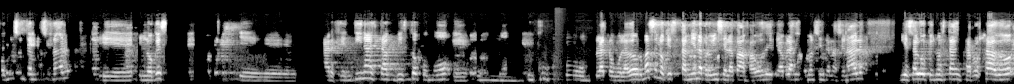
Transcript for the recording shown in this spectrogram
comercio internacional, eh, en lo que es Argentina está visto como eh, un, un, plato volador, más en lo que es también la provincia de La Pampa. Vos hablas de comercio internacional y es algo que no está desarrollado eh,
